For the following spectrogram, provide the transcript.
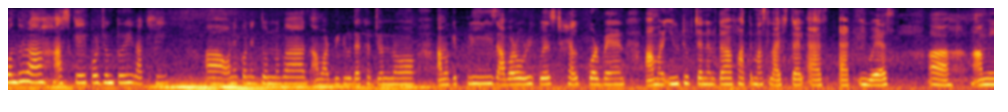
বন্ধুরা, আজকে এই পর্যন্তই রাখি। অনেক অনেক ধন্যবাদ আমার ভিডিও দেখার জন্য। আমাকে প্লিজ আবারও রিকোয়েস্ট হেল্প করবেন আমার ইউটিউব চ্যানেলটা Fatema's lifestyle as at US আমি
